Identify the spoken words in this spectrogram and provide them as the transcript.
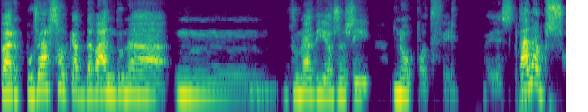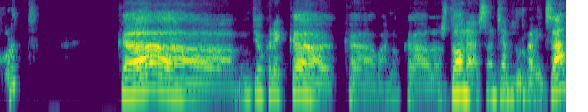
per posar-se al capdavant d'una mm, diòcesi, no ho pot fer. És tan absurd que eh, jo crec que, que, bueno, que les dones ens hem d'organitzar.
